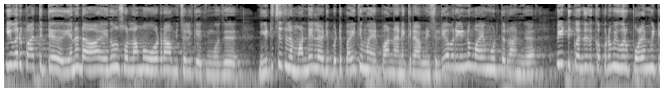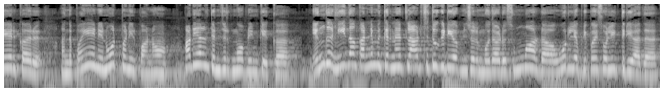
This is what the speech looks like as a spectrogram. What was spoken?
இவர் பார்த்துட்டு என்னடா எதுவும் சொல்லாமல் ஓடுறான் அப்படின்னு சொல்லி கேட்கும்போது நீ மண்டையில் அடிபட்டு பைத்தியமாயிருப்பான்னு நினைக்கிறேன் அப்படின்னு சொல்லி அவர் இன்னும் பயமுறுத்துறாங்க. வீட்டுக்கு வந்ததுக்கப்புறமே இவர் புலம்பிட்டே இருக்காரு. அந்த பையன் என்னை நோட் பண்ணியிருப்பானோ? அடையாளம் தெரிஞ்சிருக்குமோ அப்படின்னு கேட்க எங்க நீ தான் கண்ணு மிக்கிற நேரத்தில் அடிச்சு தூக்கிட்டியோ? அப்படின்னு சொல்லும்போது அட சும்மாடா ஊரில் எப்படி போய் சொல்லி தெரியாத?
